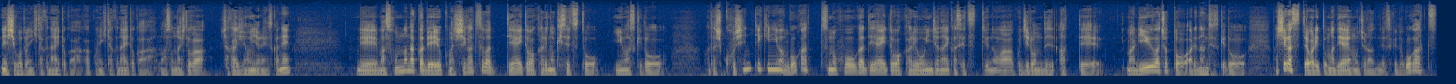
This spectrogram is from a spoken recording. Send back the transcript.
ね、仕事に行きたくないとか、学校に行きたくないとか、まあそんな人が社会人多いんじゃないですかね。で、まあそんな中でよくまあ4月は出会いと別れの季節と言いますけど、私個人的には5月の方が出会いと別れ多いんじゃないか説っていうのがこう持論であって、まあ理由はちょっとあれなんですけど、4月って割とまあ出会いはもちろんあるんですけど、5月っ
